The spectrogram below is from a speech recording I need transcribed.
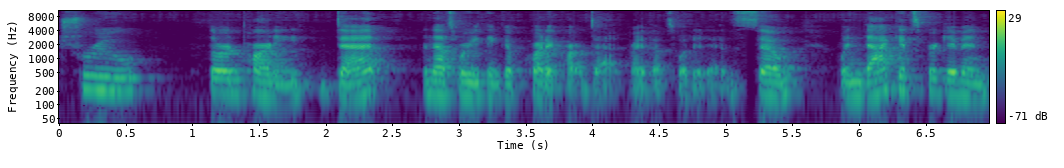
true third party debt and that's where you think of credit card debt right? That's what it is. So when that gets forgiven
